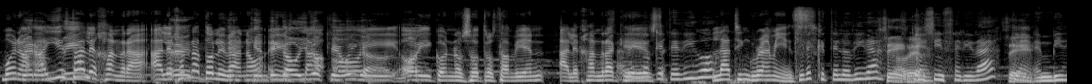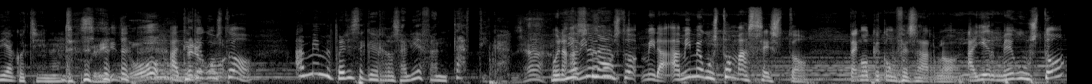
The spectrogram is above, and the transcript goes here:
Bueno, Pero, ahí fin, está Alejandra, Alejandra eh, Toledano. Quien tenga oídos que oiga. hoy, ¿no? hoy con nosotros también, Alejandra, ¿Sabes que lo es que te digo? Latin Grammys. ¿Quieres que te lo diga? Sí. Con sinceridad, Sí. envidia cochina. Sí, yo. ¿A ti te pero como- gustó? A mí me parece que Rosalía es fantástica. Ya. Bueno, Y a mí me gustó, mira, a mí me gustó más esto, tengo que confesarlo. Ayer me gustó,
